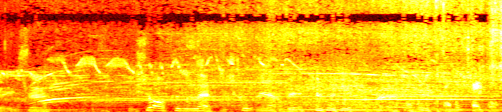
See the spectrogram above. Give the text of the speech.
Uh, shot off to the left, it's caught me out a bit. I might take off.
